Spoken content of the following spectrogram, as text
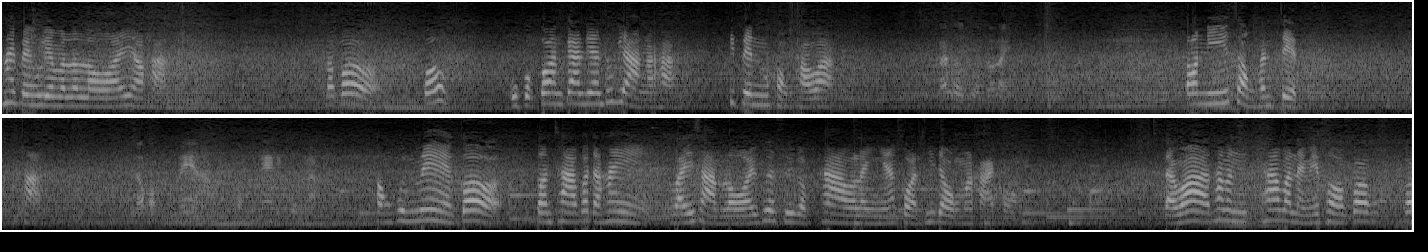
ให้ไปโรงเรียนวันละร้อยอะค่ะ แล้วก็ก็อุปกรณ์การเรียนทุกอย่างอะค่ะ ที่เป็นของเขาอะค่าเทอมเท่าไหร่ ตอนนี้สองพันเจ็ดค่ะ แล้วของคุณแม่ล่ะของคุณแม่ที่คุณล่ะของคุณแม่ก็ตอนเช้าก็จะให้ไว้สามร้อยเพื่อซื้อกับข้าวอะไรเงี้ย ก่อนที่จะออกมาขายของ แต่ว่าถ้ามันถ้าวันไหนไม่พอก็ก็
